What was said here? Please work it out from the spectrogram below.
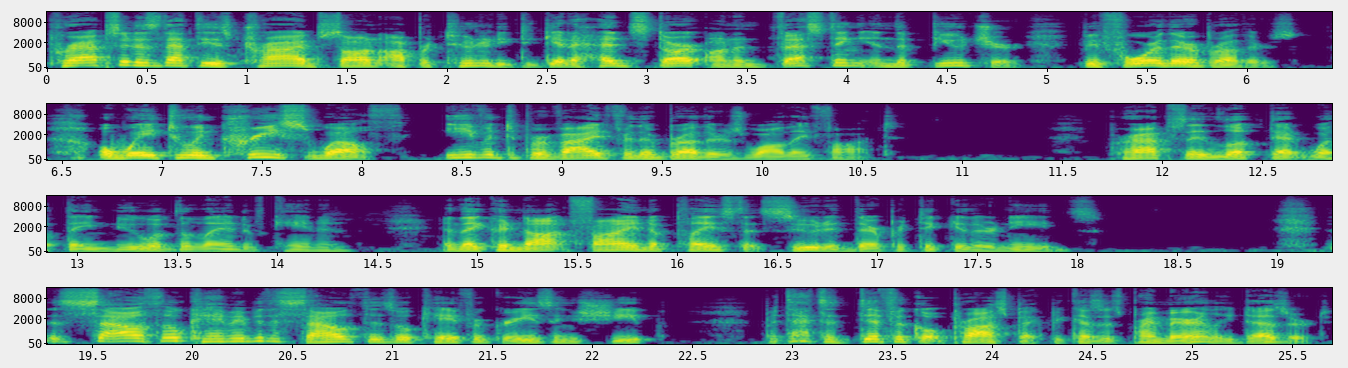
Perhaps it is that these tribes saw an opportunity to get a head start on investing in the future before their brothers, a way to increase wealth, even to provide for their brothers while they fought. Perhaps they looked at what they knew of the land of Canaan, and they could not find a place that suited their particular needs. The South, okay, maybe the South is okay for grazing sheep, but that's a difficult prospect because it's primarily desert.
